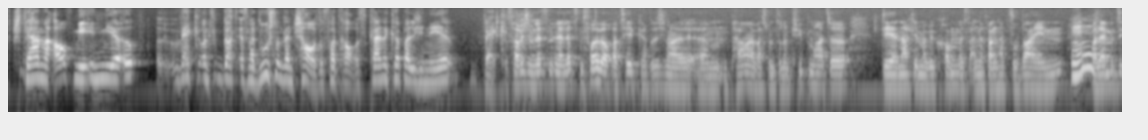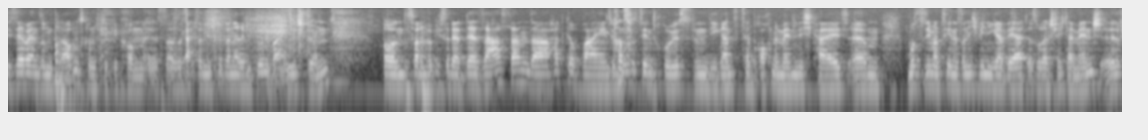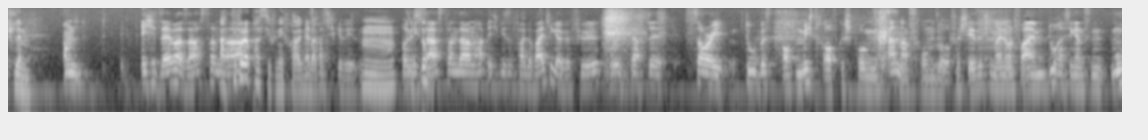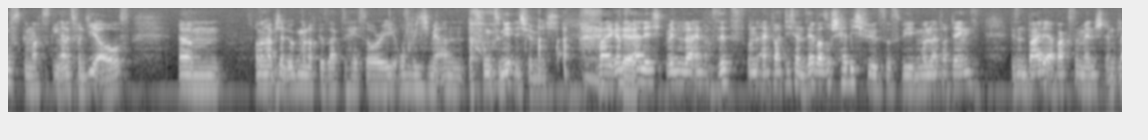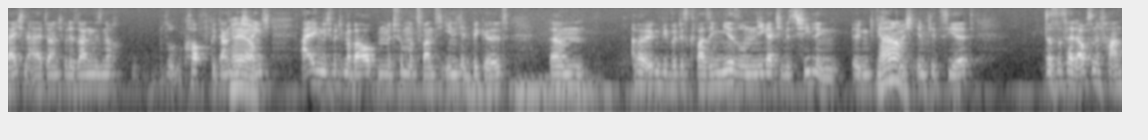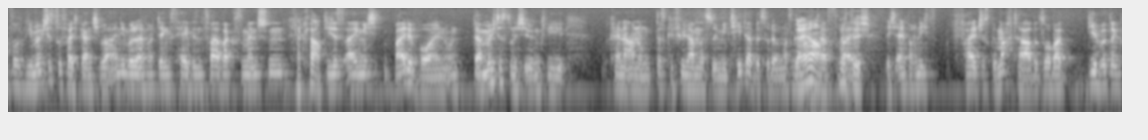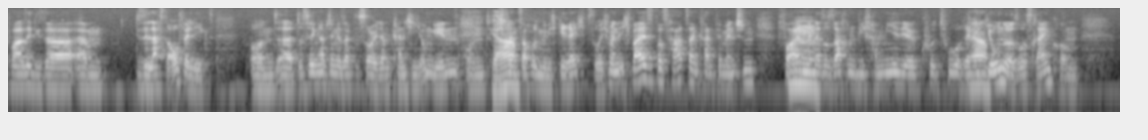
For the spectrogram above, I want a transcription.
Sperma auf mir, in mir, uh, weg und Gott, erstmal duschen und dann ciao, sofort raus. Keine körperliche Nähe, weg. Das habe ich im letzten, in der letzten Folge auch erzählt gehabt, dass ich mal ähm, ein paar Mal was mit so einem Typen hatte, der, nachdem er gekommen ist, angefangen hat zu weinen, weil er mit sich selber in so einen Glaubenskonflikt gekommen ist. Also es hat dann nicht mit seiner Religion übereingestimmt. Und das war dann wirklich so, der, der saß dann da, hat geweint, du Krass. musstest den trösten, die ganze zerbrochene Männlichkeit, ähm, musstest ihm erzählen, dass er nicht weniger wert ist oder ein schlechter Mensch ist. Schlimm. Und ich selber saß dann da. Aktiv oder passiv, wenn ich fragen Er ist darf? passiv gewesen. Mhm. Und Siehst ich du? saß dann da und habe mich wie so ein Vergewaltiger gefühlt, wo ich dachte, sorry, du bist auf mich draufgesprungen, nicht andersrum so. Verstehst du, ich meine? Und vor allem, du hast die ganzen Moves gemacht, das ging alles von dir aus. Ähm, und dann habe ich dann irgendwann noch gesagt, so, hey, sorry, rufe mich nicht mehr an, das funktioniert nicht für mich. Weil ganz Ja. ehrlich, wenn du da einfach sitzt und einfach dich dann selber so schäbig fühlst deswegen, weil du einfach denkst, wir sind beide erwachsene Menschen im gleichen Alter und ich würde sagen, wir sind noch so im Kopf, gedanklich Ja, ja. eigentlich, eigentlich würde ich mal behaupten, mit 25 ähnlich entwickelt. Ähm, aber irgendwie wird es quasi mir so ein negatives Feeling irgendwie Ja. dadurch impliziert. Das ist halt auch so eine Verantwortung, die möchtest du vielleicht gar nicht übereinnehmen, weil du einfach denkst, hey, wir sind zwei erwachsene Menschen, die das eigentlich beide wollen. Und da möchtest du nicht irgendwie, keine Ahnung, das Gefühl haben, dass du irgendwie Täter bist oder irgendwas gemacht ja, hast, weil richtig. ich einfach nichts Falsches gemacht habe. So, aber dir wird dann quasi dieser, ähm, diese Last auferlegt. Und äh, deswegen habe ich dann gesagt, so, sorry, damit kann ich nicht umgehen und ich Ja. finde es auch irgendwie nicht gerecht. So, ich meine, ich weiß, dass das hart sein kann für Menschen, vor allem Hm. wenn da so Sachen wie Familie, Kultur. Religion oder sowas reinkommen.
